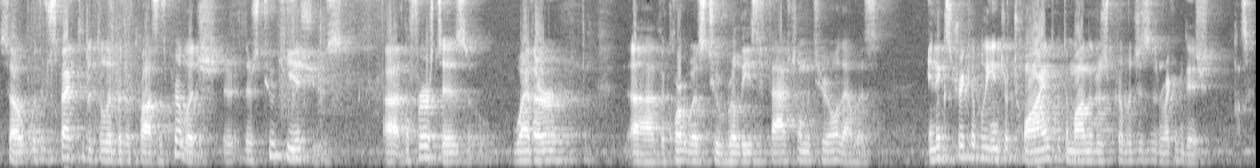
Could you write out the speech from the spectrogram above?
So, with respect to the deliberative process privilege, there, there's two key issues. Uh, the first is whether uh, the court was to release factual material that was inextricably intertwined with the monitor's privileges and recommendations,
